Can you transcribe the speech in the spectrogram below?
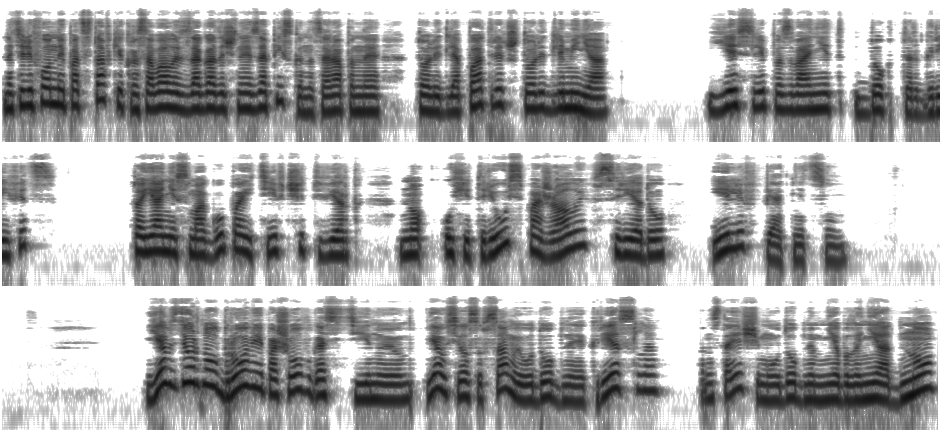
На телефонной подставке красовалась загадочная записка, нацарапанная то ли для Патридж, то ли для меня. «Если позвонит доктор Гриффитс, то я не смогу пойти в четверг, но ухитрюсь, пожалуй, в среду или в пятницу». Я вздернул брови и пошел в гостиную. Я уселся в самое удобное кресло. По-настоящему удобным не было ни одно.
